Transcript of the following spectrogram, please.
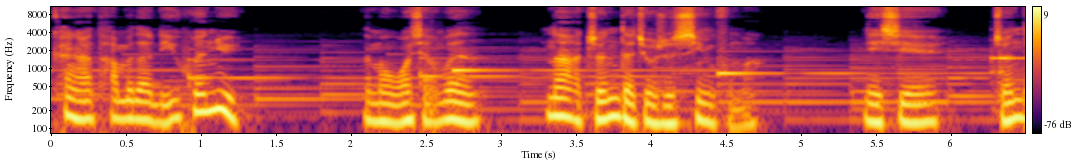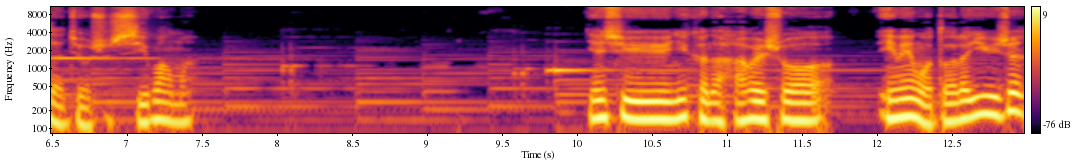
看看他们的离婚率，那么我想问，那真的就是幸福吗？那些真的就是希望吗？也许你可能还会说，因为我得了抑郁症，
